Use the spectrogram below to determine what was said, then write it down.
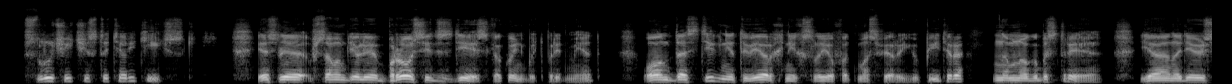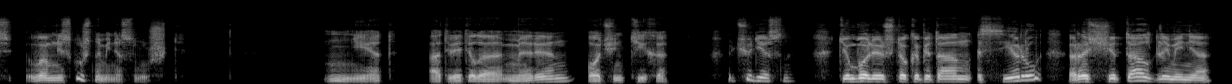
— случай чисто теоретический. Если в самом деле бросить здесь какой-нибудь предмет, он достигнет верхних слоев атмосферы Юпитера намного быстрее. Я надеюсь, вам не скучно меня слушать? — Нет, — ответила Мэриан очень тихо. — Чудесно. Тем более, что капитан Сирл рассчитал для меня,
